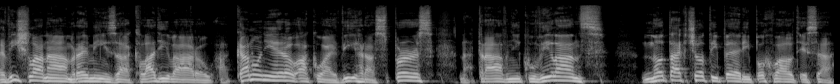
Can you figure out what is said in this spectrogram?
vyšla nám remíza kladivárov a kanonierov, ako aj výhra Spurs na trávniku Villans. No tak čo ty, Péry, pochválte sa.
